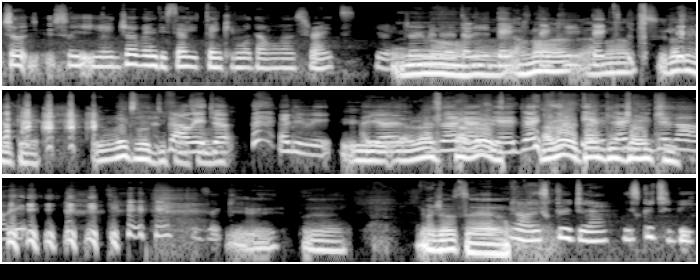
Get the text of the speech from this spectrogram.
So, so you enjoy when they tell you thank you more than once, right? You enjoy when no, tell you no, thank, I'm not, thank you, I'm thank not, you. it doesn't make a, it makes no difference. For me. Joe. Anyway, You- you- I'm not- as long I'm as not- you enjoy, I'm not a you thank you junkie. It's okay. Uh, you're just uh, No, it's good. Uh, it's good to be.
